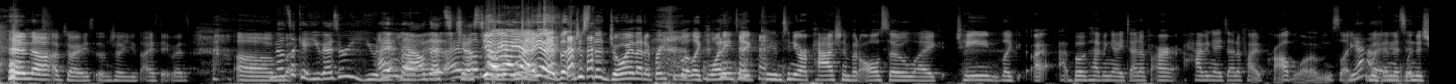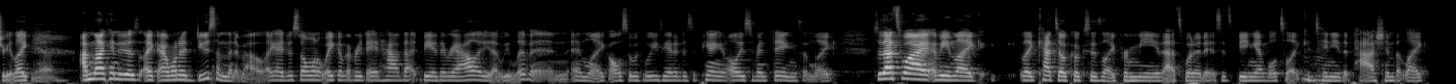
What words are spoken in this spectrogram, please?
and uh, I'm sorry, I'm sure I use I statements. Um, no it's okay you guys are a unit now it. that's I just yeah, yeah, yeah, yeah. But just the joy that it brings people, like wanting to continue our passion, but also like change, like I, both having identify or having identified problems, like Yeah. within Right. this industry. Like, I'm not gonna just like I want to do something about. Like, I just don't want to wake up every day and have that be the reality that we live in, and like also with Louisiana disappearing and all these different things, and like so that's why I mean like like Cattail Cooks is like for me that's what it is. It's being able to like mm-hmm. continue the passion, but like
